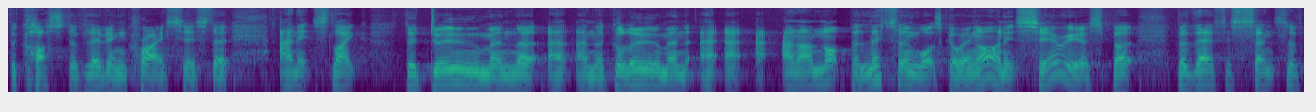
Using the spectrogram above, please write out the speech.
the cost of living crisis. That, and it's like the doom and the, and the gloom. And, and I'm not belittling what's going on, it's serious, but, but there's this sense of,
